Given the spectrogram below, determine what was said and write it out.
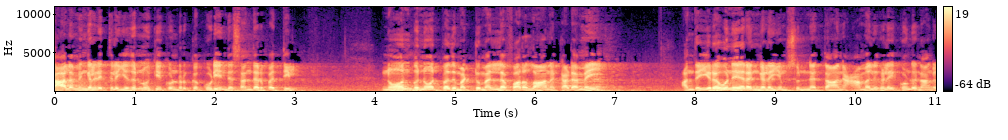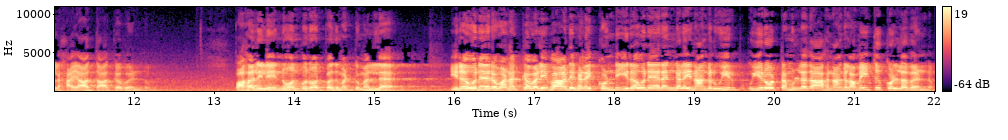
காலம் எங்களிடத்தில் எதிர்நோக்கி கொண்டிருக்கக்கூடிய இந்த சந்தர்ப்பத்தில் நோன்பு நோற்பது மட்டுமல்ல ஃபரலான கடமை. அந்த இரவு நேரங்களையும் சுன்னத்தான அமல்களை கொண்டு நாங்கள் ஹயாத்தாக்க வேண்டும். பகலிலே நோன்பு நோற்பது மட்டுமல்ல இரவு நேர வணக்க வழிபாடுகளை கொண்டு இரவு நேரங்களை நாங்கள் உயிர் உயிரோட்டம் உள்ளதாக நாங்கள் அமைத்துக் கொள்ள வேண்டும்.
